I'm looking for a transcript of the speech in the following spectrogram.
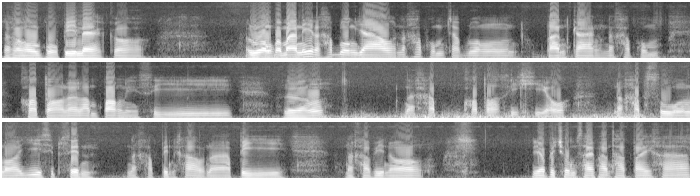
นะครับเอามาปลูกปีแรกก็รวงประมาณนี้แหละครับรวงยาวนะครับ ผมจับรวงปานกลางนะครับ ผมข้อต่อและลำป้องนี่สีเหลืองนะครับ ข้อต่อสีเขียว นะครับสูง 120 เซนนะครับ เป็นข้าวนาปีนะครับพี่น้อง เดี๋ยวไปชมสายพันธุ์ถัดไปครับ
